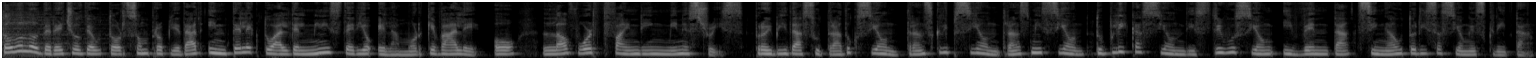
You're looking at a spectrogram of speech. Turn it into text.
Todos los derechos de autor son propiedad intelectual del Ministerio El Amor que Vale o Love Worth Finding Ministries. Prohibida su traducción, transcripción, transmisión, duplicación, distribución y venta sin autorización escrita.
